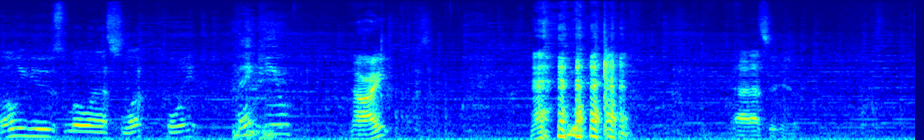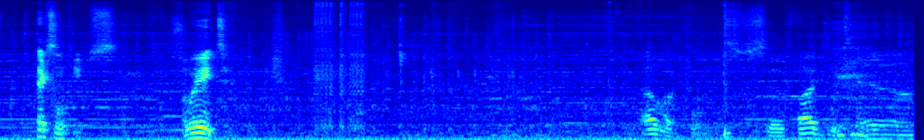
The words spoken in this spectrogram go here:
I only used my last luck point. Thank you. All right. Ah, that's a hit. Excellent use. Sweet. I have luck points. So five to ten.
